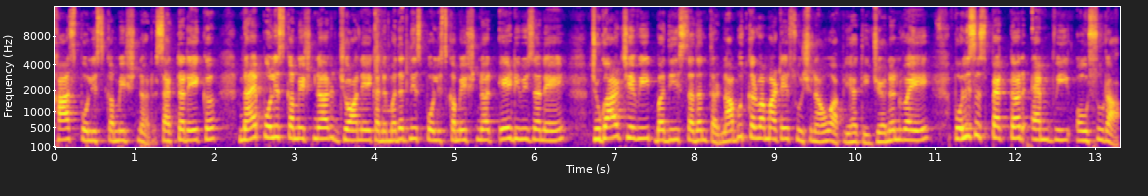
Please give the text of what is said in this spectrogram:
ખાસ પોલીસ કમિશનર સેક્ટર એક, નાયબ પોલીસ કમિશનર જોન એક અને મદદનીશ પોલીસ કમિશનર એ ડિવિઝને જુગાડ જેવી બધી સદંતર નાબૂદ કરવા માટે સૂચનાઓ આપી હતી. જે પોલીસ ઇન્સ્પેક્ટર એમ વી ઓસુરા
